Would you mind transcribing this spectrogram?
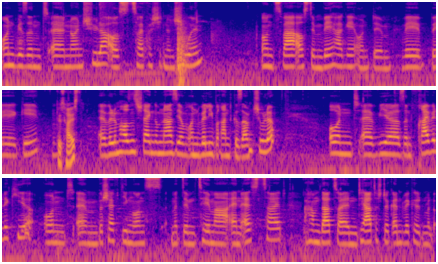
und wir sind äh, neun Schüler aus zwei verschiedenen Schulen. Und zwar aus dem WHG und dem WBG. Das heißt? Äh, Wilhelmhausenstein Gymnasium und Willy Brandt Gesamtschule. Und äh, wir sind freiwillig hier und ähm, beschäftigen uns mit dem Thema NS-Zeit, haben dazu ein Theaterstück entwickelt mit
